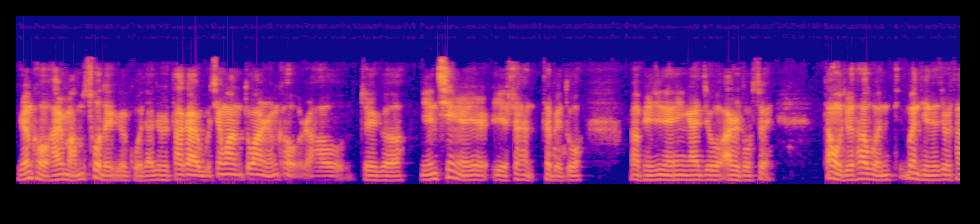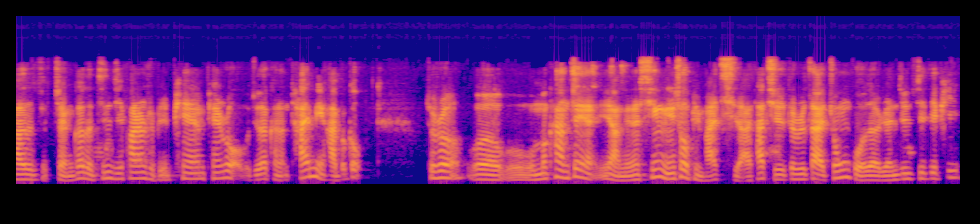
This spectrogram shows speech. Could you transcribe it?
人口还是蛮不错的一个国家，就是大概五千万多万人口，然后这个年轻人也也是很特别多，然后平均年龄应该就二十多岁。但我觉得它问问题呢就是它的整个的经济发展水平偏偏弱，我觉得可能 timing 还不够。就是说我我我们看这两年的新零售品牌起来，它其实都是在中国的人均 GDP。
